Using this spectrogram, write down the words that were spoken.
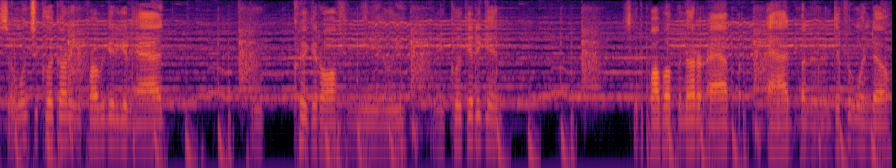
So once you click on it, you're probably gonna get an ad. You click it off immediately. And you click it again. It's gonna pop up another ad, ad, but in a different window.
